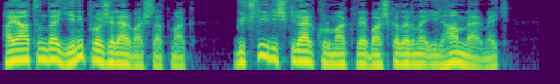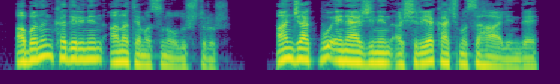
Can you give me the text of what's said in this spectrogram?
Hayatında yeni projeler başlatmak, güçlü ilişkiler kurmak ve başkalarına ilham vermek, ABA'nın kaderinin ana temasını oluşturur. Ancak bu enerjinin aşırıya kaçması halinde,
